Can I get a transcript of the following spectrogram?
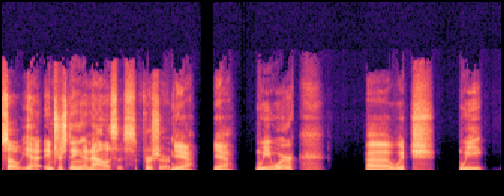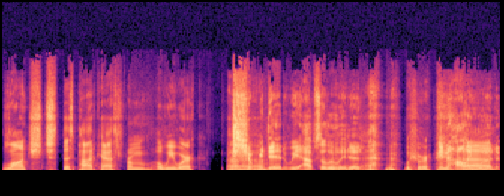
so yeah interesting analysis for sure Yeah. Yeah. WeWork, uh, which we launched this podcast from a WeWork. Uh, we did. We absolutely did. we were In Hollywood. uh,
